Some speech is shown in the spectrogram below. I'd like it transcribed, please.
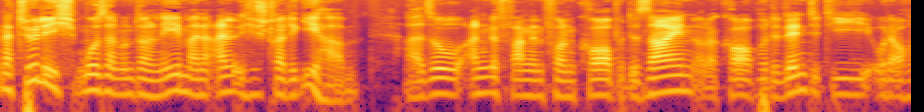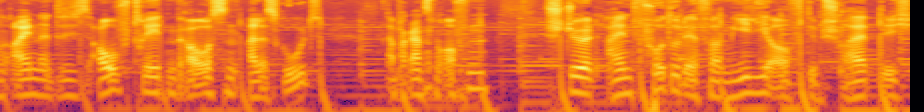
Natürlich muss ein Unternehmen eine einheitliche Strategie haben. Also angefangen von Corporate Design oder Corporate Identity oder auch ein einheitliches Auftreten draußen, alles gut. Aber ganz mal offen, stört ein Foto der Familie auf dem Schreibtisch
